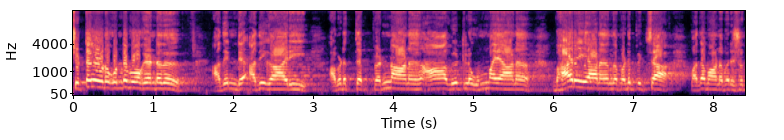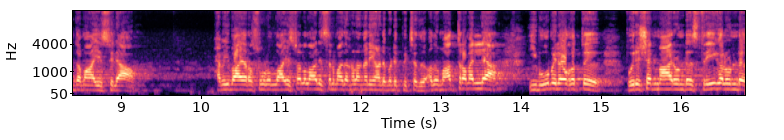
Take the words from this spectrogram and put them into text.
ചിട്ടയോടെ കൊണ്ടുപോകേണ്ടത് അതിന്റെ അധികാരി അവിടുത്തെ പെണ്ണാണ് ആ വീട്ടിലെ ഉമ്മയാണ് ഭാര്യയാണ് എന്ന് പഠിപ്പിച്ച മതമാണ് പരിശുദ്ധമായ ഇസ്ലാം. ഹബീബായ റസൂലുള്ളാഹി സ്വല്ലല്ലാഹി അലൈഹി വസല്ലം തങ്ങൾ അങ്ങനെയാണ് പഠിപ്പിച്ചത്. അത് മാത്രമല്ല ഈ ഭൂമി ലോകത്ത് പുരുഷന്മാരുണ്ട് സ്ത്രീകളുണ്ട്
